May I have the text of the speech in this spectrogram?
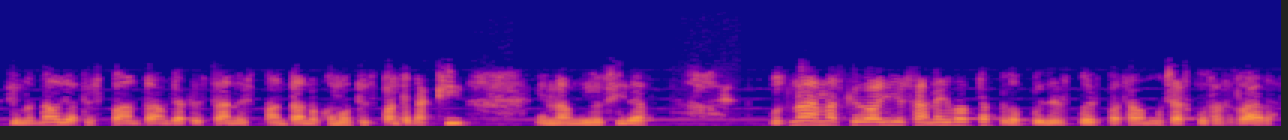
Diciendo, no, ya te espantan, ya te están espantando como te espantan aquí en la universidad. Pues nada más quedó ahí esa anécdota, pero pues después pasaron muchas cosas raras.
